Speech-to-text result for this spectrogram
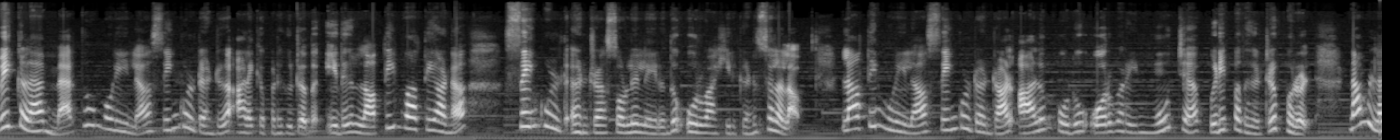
வீக்கலை மருத்துவ மொழியில் சிங்குல்ட் என்று அழைக்கப்படுகின்றது. இது லத்தீன் வார்த்தையான சிங்குல்ட் என்ற சொல்லிலிருந்து உருவாகியிருக்குன்னு சொல்லலாம். லத்தீன் மொழியில சிங்குள் என்றால் அழும்போது ஒருவரின் மூச்சை பிடிப்பது என்று பொருள். நம்மள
